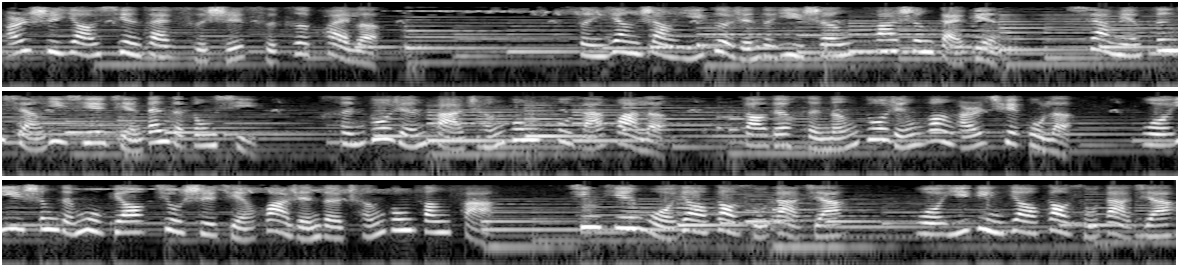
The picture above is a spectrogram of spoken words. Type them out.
而是要现在此时此刻快乐。怎样让一个人的一生发生改变？下面分享一些简单的东西。很多人把成功复杂化了，搞得很能多人望而却步了。我一生的目标就是简化人的成功方法。今天我要告诉大家，我一定要告诉大家，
